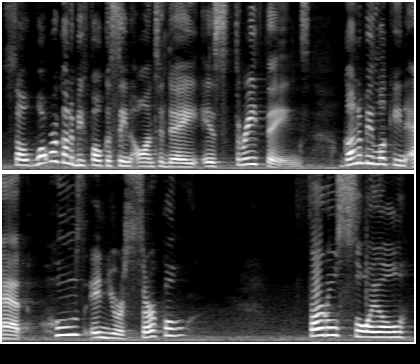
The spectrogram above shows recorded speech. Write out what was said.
So, what we're going to be focusing on today is three things. I'm going to be looking at who's in your circle, fertile soil,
